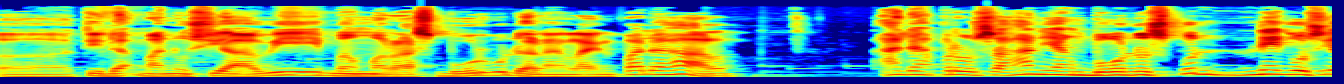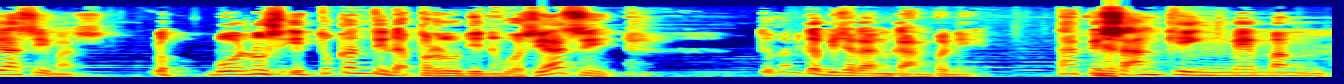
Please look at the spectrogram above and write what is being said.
eh, tidak manusiawi, memeras buruh dan lain-lain. Padahal ada perusahaan yang bonus pun negosiasi, Mas. Loh, bonus itu kan tidak perlu dinegosiasi. Itu kan kebijakan company. Tapi saking memang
